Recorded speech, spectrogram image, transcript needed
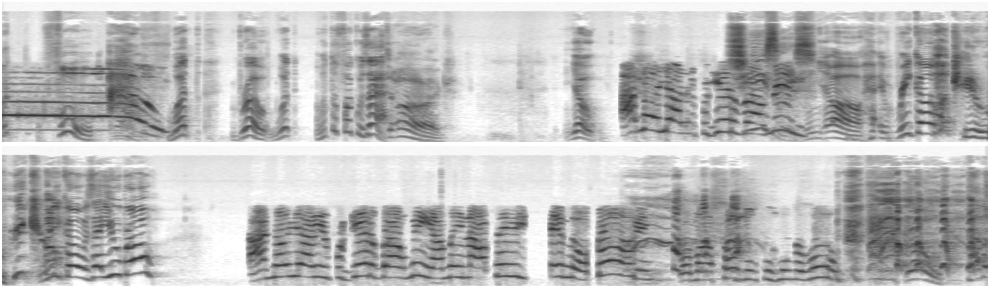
What? Fool. Ow. What, bro? What? What the fuck was that? Dog. Yo, I know y'all didn't forget about me. oh, hey, Rico, Fucking Rico. Rico, is that you, bro? I know y'all didn't forget about me. I may not be in the building, but my presence is in the room. Bro, how the,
